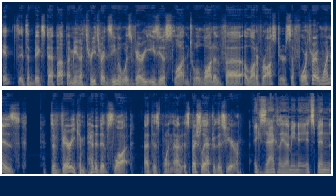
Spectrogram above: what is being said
it's it's a big step up. I mean, a three threat Zima was very easy to slot into a lot of uh, a lot of rosters. A four threat one is it's a very competitive slot at this point, uh, especially after this year. Exactly. I mean, it's been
